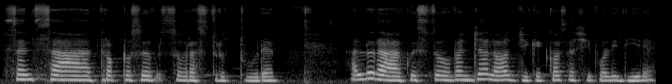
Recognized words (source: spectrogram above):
senza troppo sovrastrutture. Allora questo Vangelo oggi che cosa ci vuole dire?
